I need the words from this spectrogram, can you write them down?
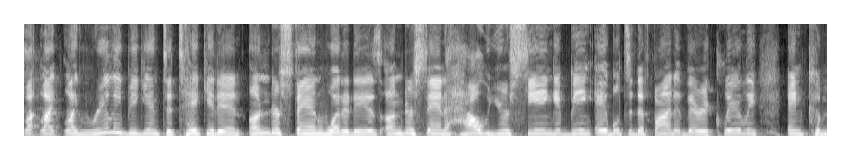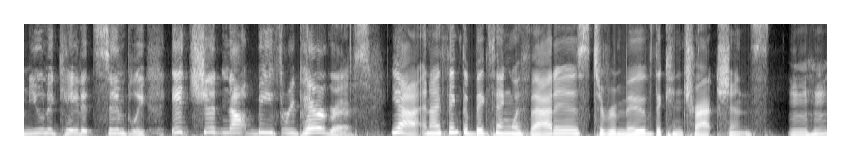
Like like like really begin to take it in, understand what it is, understand how you're seeing it, being able to define it very clearly and communicate it simply. It should not be three paragraphs. Yeah, and I think the big thing with that is to remove the contractions. Mm-hmm.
